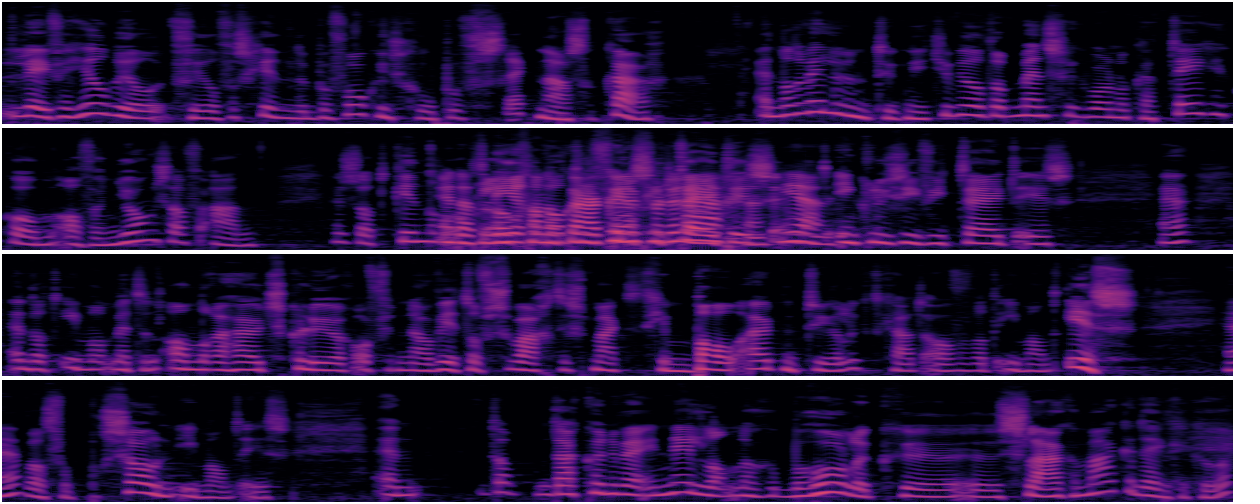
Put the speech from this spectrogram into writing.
leven heel veel, veel verschillende bevolkingsgroepen verstrekt naast elkaar. En dat willen we natuurlijk niet. Je wil dat mensen gewoon elkaar tegenkomen, al van jongs af aan. Dus dat kinderen en dat ook leren van wat elkaar diversiteit is en wat inclusiviteit is. Hè? En dat iemand met een andere huidskleur, of het nou wit of zwart is, maakt het geen bal uit natuurlijk. Het gaat over wat iemand is hè, wat voor persoon iemand is. En dat, daar kunnen wij in Nederland nog behoorlijk uh, slagen maken, denk ik hoor.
